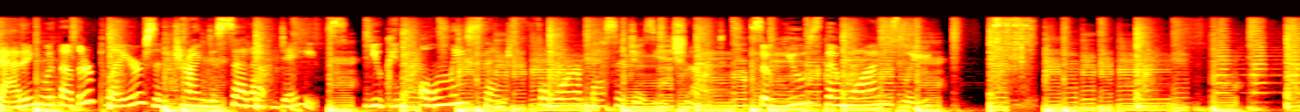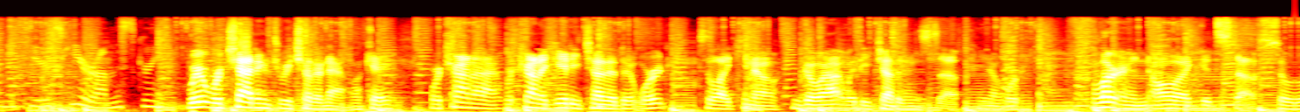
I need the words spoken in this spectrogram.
chatting with other players and trying to set up dates. You can only send four messages each night, so use them wisely. And appears here on the screen. we're, we're chatting to each other now, okay? We're trying to we're trying to get each other to work to like you know go out with each other and stuff. You know we're flirting, all that good stuff. So,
